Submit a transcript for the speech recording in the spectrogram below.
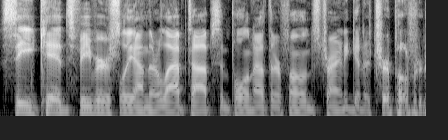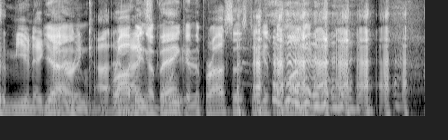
see kids feverishly on their laptops and pulling out their phones trying to get a trip over to Munich. Yeah, during and in robbing a bank here. in the process to get the money.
